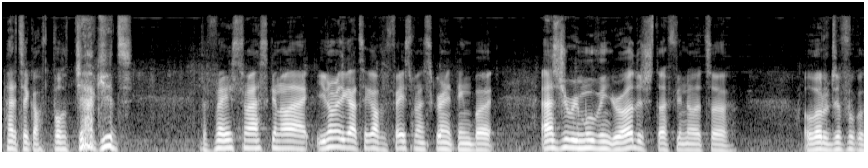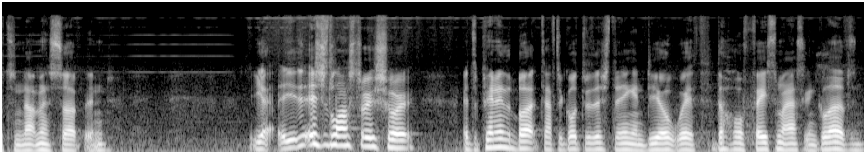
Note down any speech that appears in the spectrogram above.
Had to take off both jackets, the face mask and all that. You don't really gotta take off the face mask or anything, but as you're removing your other stuff, you know, it's a, a little difficult to not mess up. And yeah, it's just long story short, it's a pain in the butt to have to go through this thing and deal with the whole face mask and gloves. And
